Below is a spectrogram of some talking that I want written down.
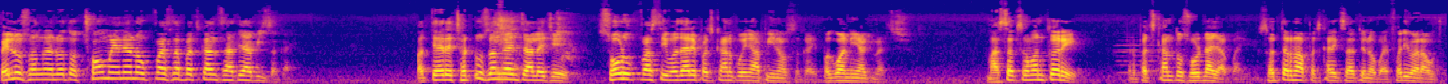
પહેલું સંગયન હોય તો છ મહિનાનો ઉપવાસના પચકાન સાથે આપી શકાય. અત્યારે છઠ્ઠું સંગયન ચાલે છે સોળ ઉપવાસથી વધારે પચકાન કોઈને આપી ન શકાય. ભગવાનની આજ્ઞા છે. માસક સમન કરે, પણ પચકાન તો સોળના જ અપાય. સત્તરના પચકાન એક સાથે ન અપાય. ફરી વાર આવજો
